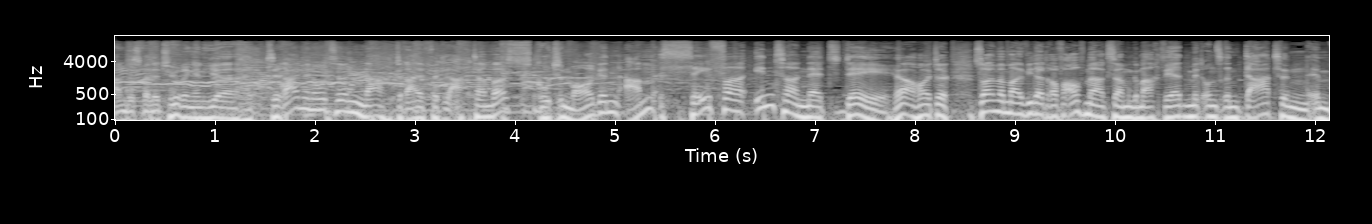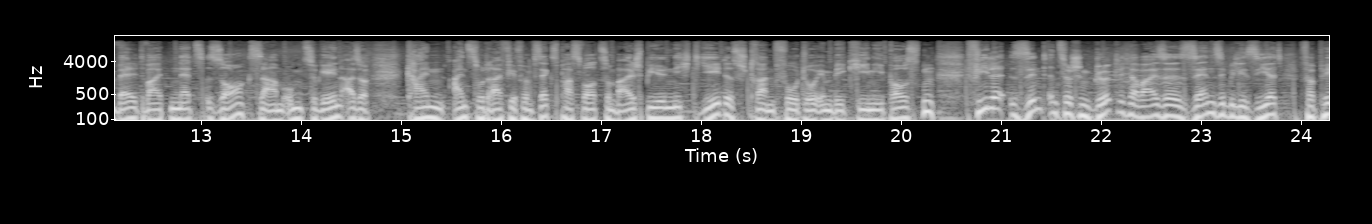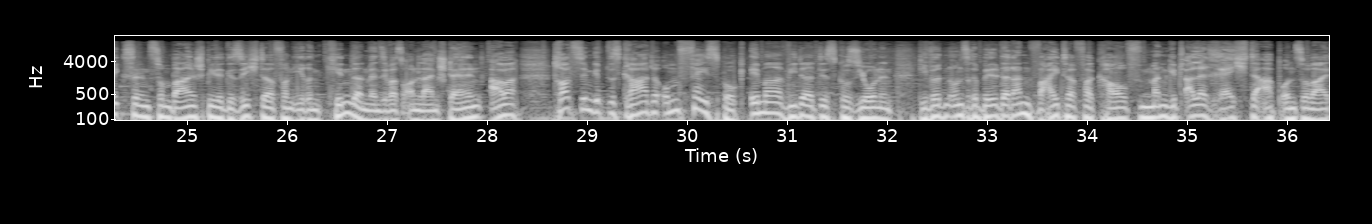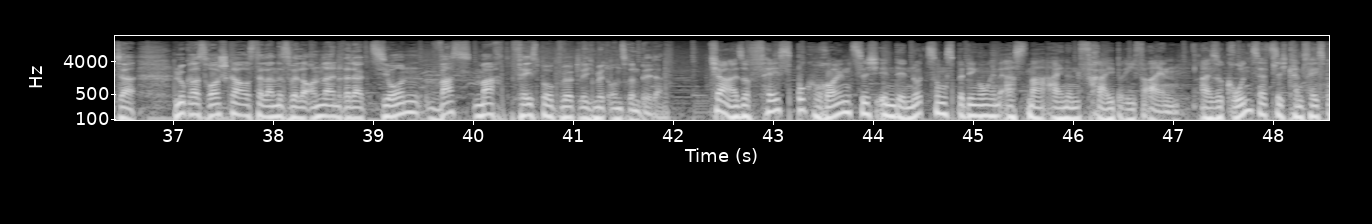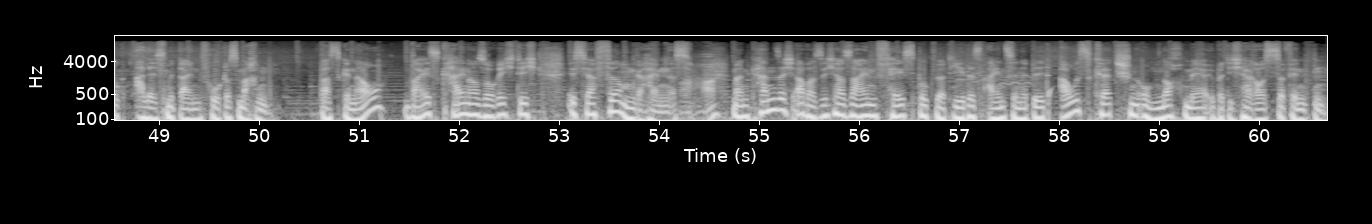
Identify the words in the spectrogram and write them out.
Landeswelle Thüringen hier. Drei Minuten nach dreiviertel acht haben wir's. Guten Morgen am Safer Internet Day. Ja, heute sollen wir mal wieder darauf aufmerksam gemacht werden, mit unseren Daten im weltweiten Netz sorgsam umzugehen. Also kein 1, 2, 3, 4, 5, 6 Passwort zum Beispiel, nicht jedes Strandfoto im Bikini posten. Viele sind inzwischen glücklicherweise sensibilisiert, verpixeln zum Beispiel Gesichter von ihren Kindern, wenn sie was online stellen. Aber trotzdem gibt es gerade um Facebook immer wieder Diskussionen. Die würden unsere Bilder dann weiterverkaufen, man gibt alle Rechte ab und so weiter. Lukas Roschka aus der Landeswelle Online Redaktion, was macht Facebook wirklich mit unseren Bildern? Tja, also Facebook räumt sich in den Nutzungsbedingungen erstmal einen Freibrief ein. Also grundsätzlich kann Facebook alles mit deinen Fotos machen. Was genau, weiß keiner so richtig, ist ja Firmengeheimnis. Aha. Man kann sich aber sicher sein, Facebook wird jedes einzelne Bild ausquetschen, um noch mehr über dich herauszufinden.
